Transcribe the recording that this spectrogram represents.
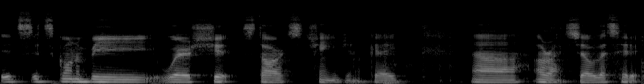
it's it's gonna be where shit starts changing. Okay, uh, all right, so let's hit it.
